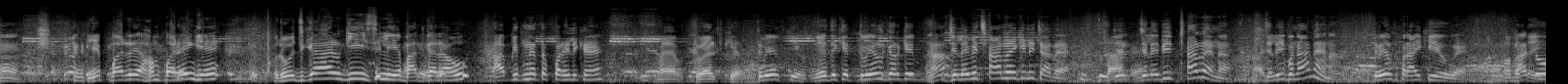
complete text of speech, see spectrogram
हाँ। ये पढ़ हम पढ़ेंगे। रोज़गार की इसीलिए बात कर रहा हूँ। आप कितने तक पढ़े लिखे हैं? मैं ट्वेल्थ किया। हूँ ट्वेल्थ की ये देखिए ट्वेल्थ करके हाँ? जलेबी छान रहे हैं कि नहीं छान रहे हैं? हैं। जलेबी छान रहे हैं ना? जलेबी बना रहे हैं ना? ट्वेल्थ पढ़ाई किए हुए हैं। हाँ। तो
